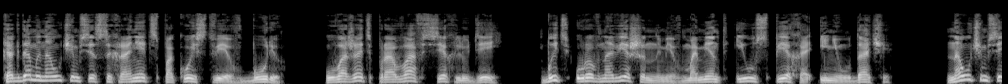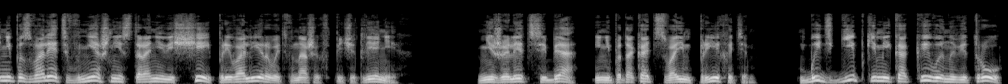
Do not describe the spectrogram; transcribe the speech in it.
Когда мы научимся сохранять спокойствие в бурю, уважать права всех людей, быть уравновешенными в момент и успеха, и неудачи, научимся не позволять внешней стороне вещей превалировать в наших впечатлениях, не жалеть себя и не потакать своим прихотям, быть гибкими, как ивы на ветру,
